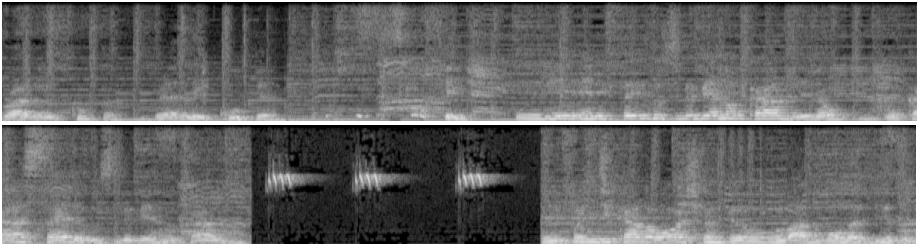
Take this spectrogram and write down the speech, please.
Bradley Cooper. Bradley Cooper. Que cara fez? Ele, ele fez o Se Beber Não Case, ele é o, o cara sério do Se Beber Não Case. Ele foi indicado ao Oscar pelo lado bom da vida.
